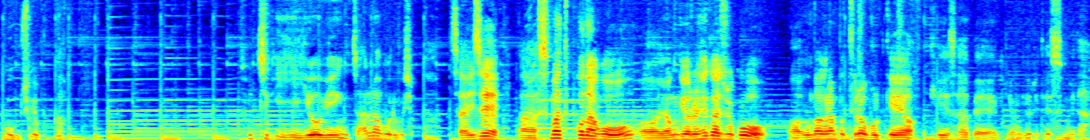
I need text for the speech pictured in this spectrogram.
한번 움직여볼까? 솔직히 이 이어윙 잘라버리고 싶다. 자 이제 아, 스마트폰하고 어, 연결을 해가지고 어, 음악을 한번 들어볼게요. K400 연결이 됐습니다.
